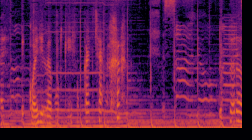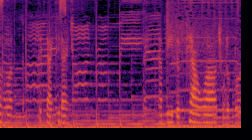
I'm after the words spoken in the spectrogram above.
Đây, bên quấy thì là một cái phong cách chạm khác đứng giữa đường luôn thích đánh thì đánh. Gami đứng theo uh, chủ lực luôn.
